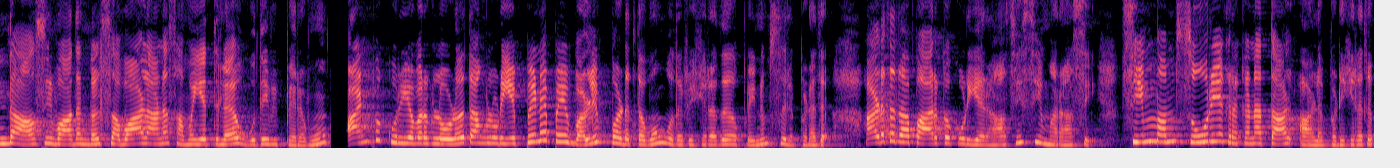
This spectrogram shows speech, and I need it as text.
இந்த ஆசீர்வாதங்கள் சவாலான சமயத்தில் உதவி பெறவும் அன்புக்குரியவர்களோடு தங்களுடைய பிணைப்பை வலுப்படுத்தவும் உதவுகிறது அப்படின்னு சொல்லப்படுது. அடுத்ததாக பார்க்கக்கூடிய ராசி சிம்ம ராசி. சிம்மம் சூரிய கிரகணத்தால் ஆளப்படுகிறது.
